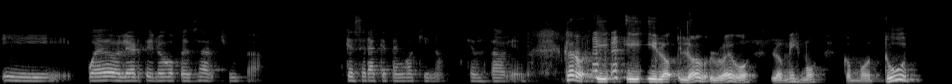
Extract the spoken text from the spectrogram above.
y puede dolerte y luego pensar, chuta, ¿qué será que tengo aquí? No, que me está doliendo. Claro, y, luego, luego, lo mismo, como tú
